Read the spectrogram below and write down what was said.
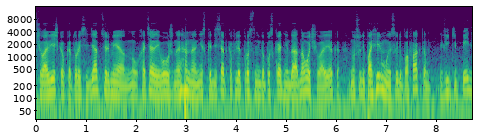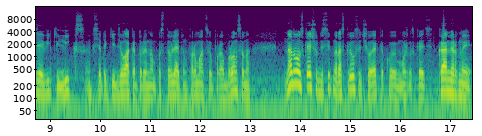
человечков, которые сидят в тюрьме. Ну, хотя его уже, наверное, несколько десятков лет просто не допускать ни до одного человека. Но судя по фильму и судя по фактам, Википедия, Викиликс, все такие дела, которые нам поставляют информацию про Бронсона. Надо вам сказать, что действительно раскрылся человек такой, можно сказать, камерный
